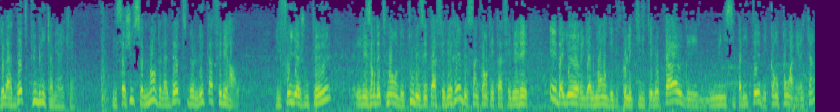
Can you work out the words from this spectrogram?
de la dette publique américaine. Il s'agit seulement de la dette de l'État fédéral. Il faut y ajouter les endettements de tous les États fédérés, des 50 États fédérés, et d'ailleurs également des collectivités locales, des municipalités, des cantons américains,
